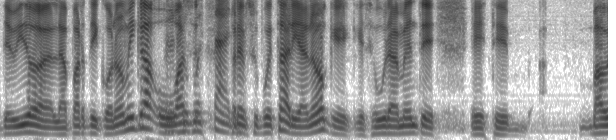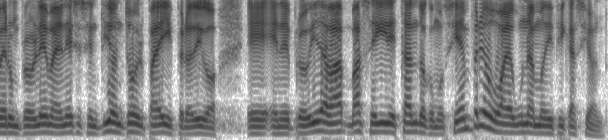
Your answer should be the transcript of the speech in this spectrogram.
debido a la parte económica o va a ser presupuestaria, ¿no? Que, seguramente este, va a haber un problema en ese sentido en todo el país, pero digo, eh, ¿en el Provida va, va a seguir estando como siempre o alguna modificación?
